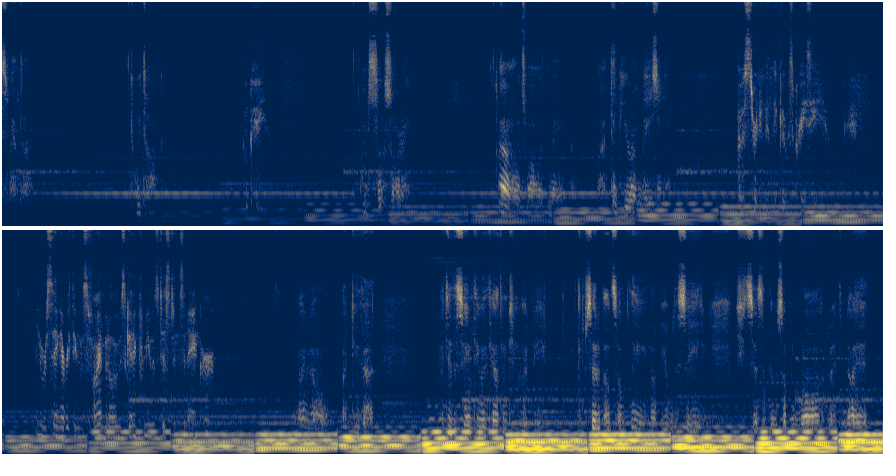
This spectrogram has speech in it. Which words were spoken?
Samantha. Can we talk? Okay. I'm so sorry. I don't know what's wrong with me. I think you're amazing. I was starting to think I was crazy. You were saying everything was fine, but all I was getting from you was distance and anger. I know. I do that. I did the same thing with Catherine too. I'd be upset about something and not be able to say it, and she'd says that there was something wrong, but I'd deny it.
